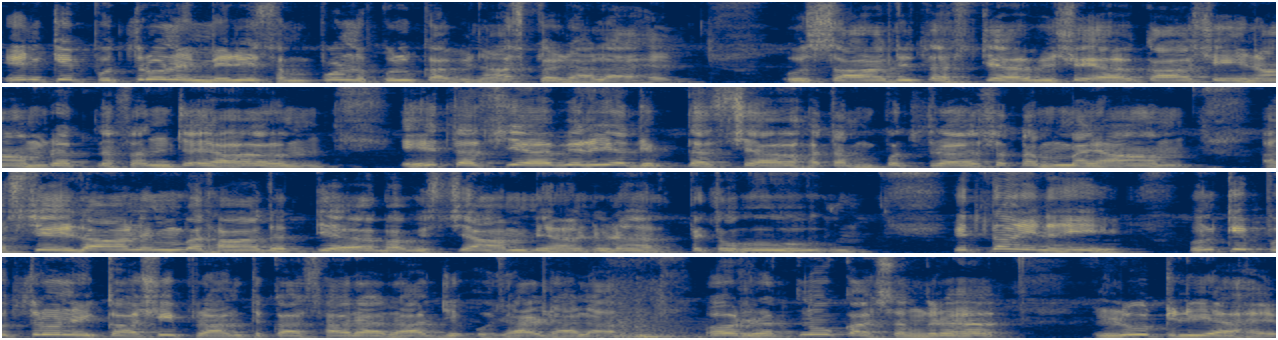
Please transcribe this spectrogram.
इनके पुत्रों ने मेरे संपूर्ण कुल का विनाश कर डाला है। उत्सादित विषय काशीनाम रत्न संचय एक वीरदीप्त हतम पुत्र शतम मयाम। अस्ेदानीम बधाद्य भविष्याम्य पितु। इतना ही नहीं, उनके पुत्रों ने काशी प्रांत का सारा राज्य उजाड़ डाला और रत्नों का संग्रह लूट लिया है।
